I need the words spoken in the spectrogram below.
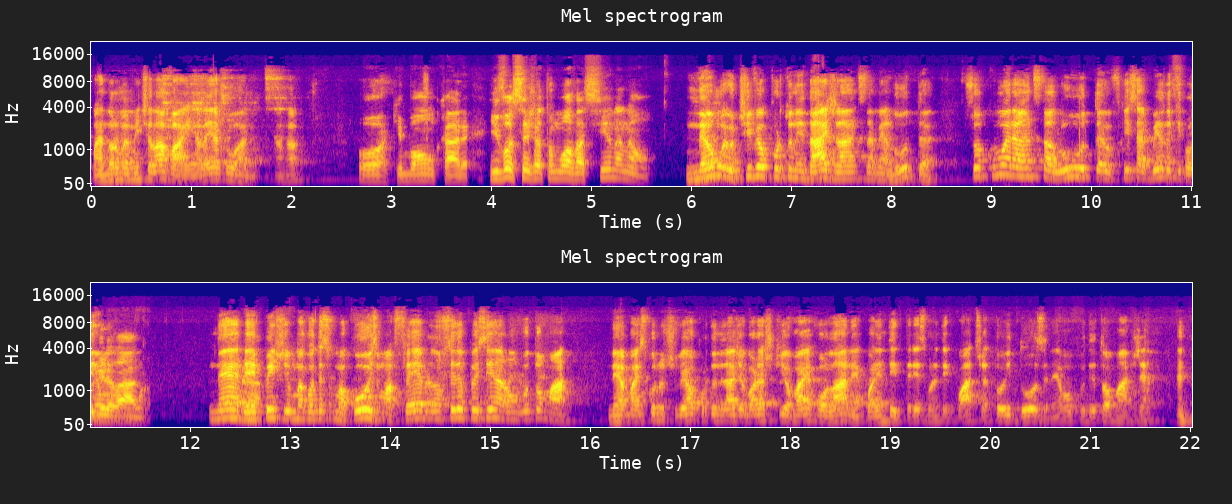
mas normalmente ela vai, ela e a Joana. Uhum. Pô, que bom, cara. E você já tomou a vacina, não? Não, eu tive a oportunidade lá antes da minha luta. Só como era antes da luta, eu fiquei sabendo que tem grilado. um, né, de é. repente acontece alguma coisa, uma febre, não sei, eu pensei, ah, não vou tomar, né? Mas quando eu tiver a oportunidade agora, acho que vai rolar, né? 43, 44, já tô idoso, né? Vou poder tomar já.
